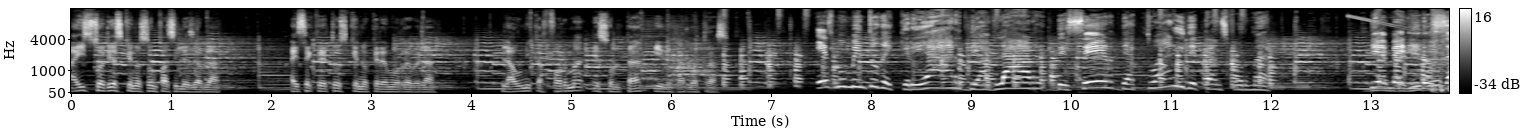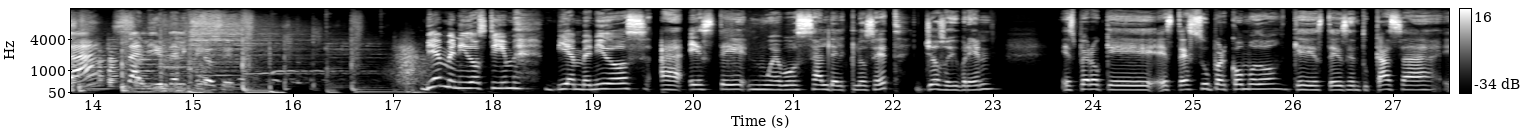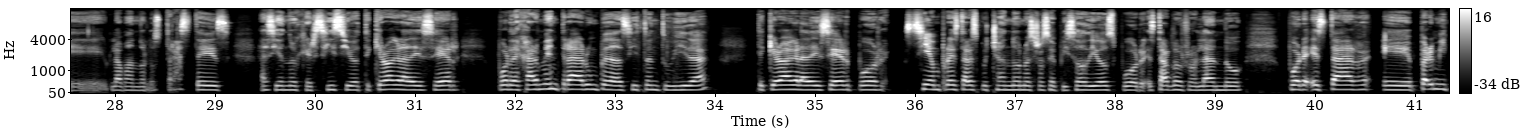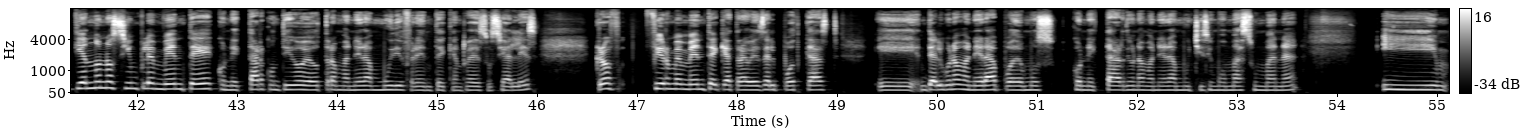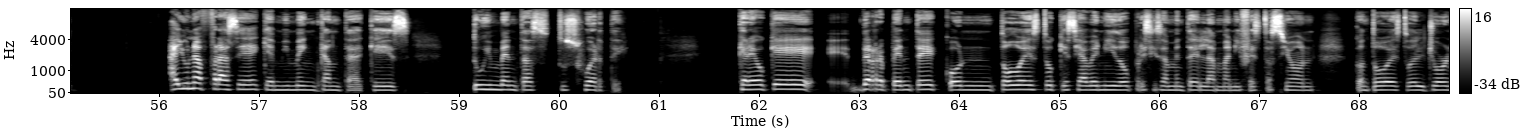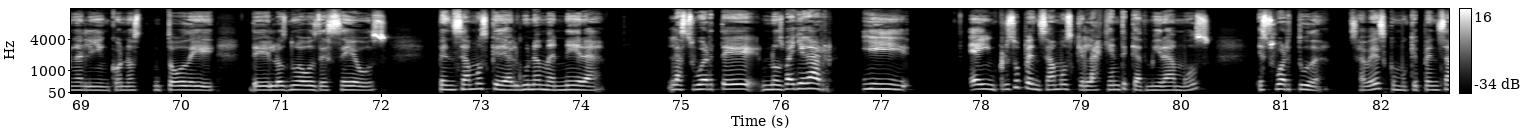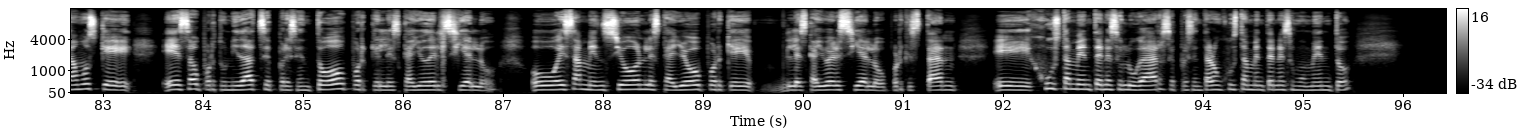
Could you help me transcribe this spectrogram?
Hay historias que no son fáciles de hablar. Hay secretos que no queremos revelar. La única forma es soltar y dejarlo atrás. Es momento de crear, de hablar, de ser, de actuar y de transformar. Bienvenidos a Salir del Closet. Bienvenidos team, bienvenidos a este nuevo Sal del Closet. Yo soy Bren. Espero que estés súper cómodo, que estés en tu casa, eh, lavando los trastes, haciendo ejercicio. Te quiero agradecer por dejarme entrar un pedacito en tu vida. Te quiero agradecer por siempre estar escuchando nuestros episodios, por estarlos rolando, por estar eh, permitiéndonos simplemente conectar contigo de otra manera muy diferente que en redes sociales. Creo firmemente que a través del podcast eh, de alguna manera podemos conectar de una manera muchísimo más humana. Y hay una frase que a mí me encanta, que es, tú inventas tu suerte. Creo que eh, de repente con todo esto que se ha venido precisamente de la manifestación, con todo esto del journaling, con todo de, de los nuevos deseos, pensamos que de alguna manera la suerte nos va a llegar y, e incluso pensamos que la gente que admiramos es suertuda, ¿sabes? Como que pensamos que esa oportunidad se presentó porque les cayó del cielo o esa mención les cayó porque les cayó del cielo, porque están eh, justamente en ese lugar, se presentaron justamente en ese momento.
